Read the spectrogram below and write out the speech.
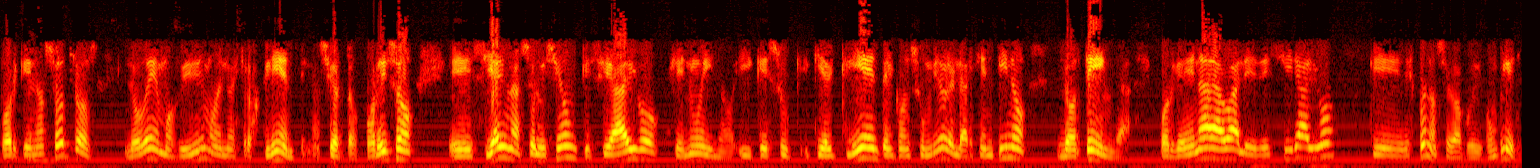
porque nosotros lo vemos, vivimos en nuestros clientes, ¿no es cierto? Por eso, eh, si hay una solución, que sea algo genuino y que, su, que el cliente, el consumidor, el argentino, lo tenga, porque de nada vale decir algo que después no se va a poder cumplir.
